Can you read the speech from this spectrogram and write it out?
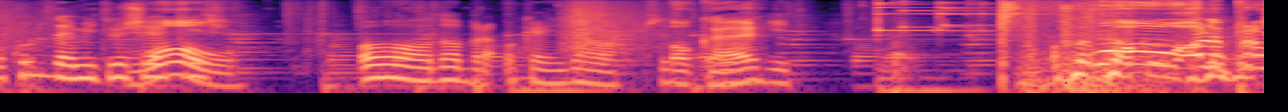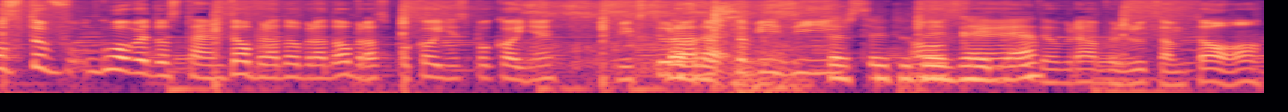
O kurde, mi tu się Wow. jakieś... O, dobra, okej, działa. Wszystko Okej. jest git. O, Wow, ale prosto w głowę dostałem. Dobra, dobra, dobra, spokojnie, spokojnie. Mikstura Dobra, też sobie tutaj Okej, zejdę. dobra, wyrzucam to.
